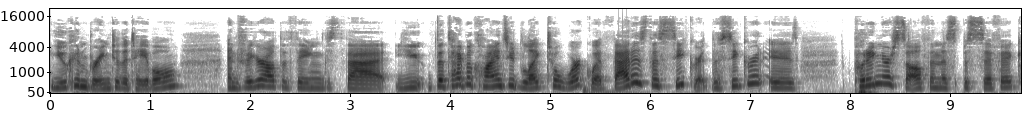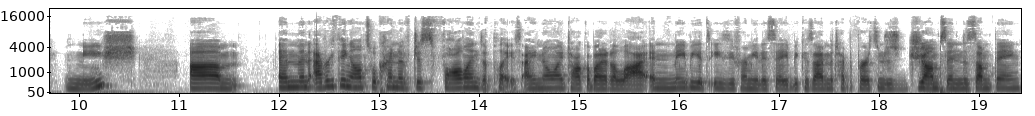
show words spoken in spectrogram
you can bring to the table and figure out the things that you the type of clients you'd like to work with. That is the secret. The secret is putting yourself in a specific niche um, and then everything else will kind of just fall into place. I know I talk about it a lot, and maybe it's easy for me to say because I'm the type of person who just jumps into something,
